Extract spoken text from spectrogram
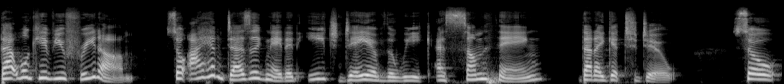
That will give you freedom. So I have designated each day of the week as something that I get to do. So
